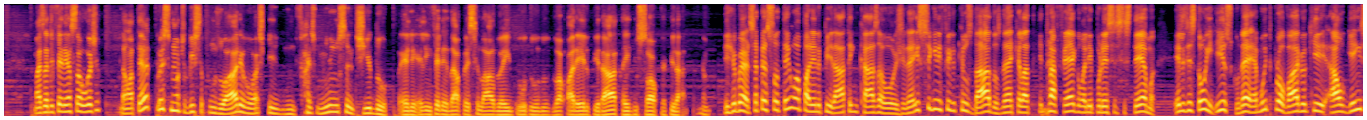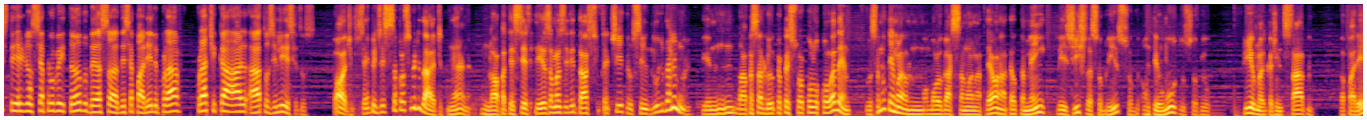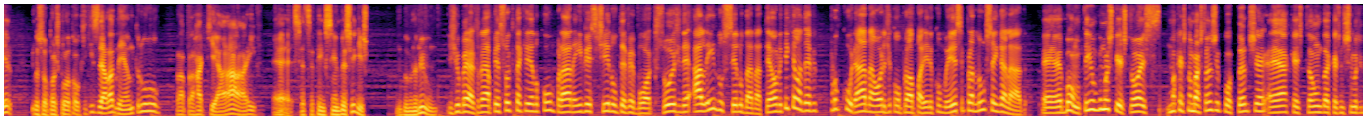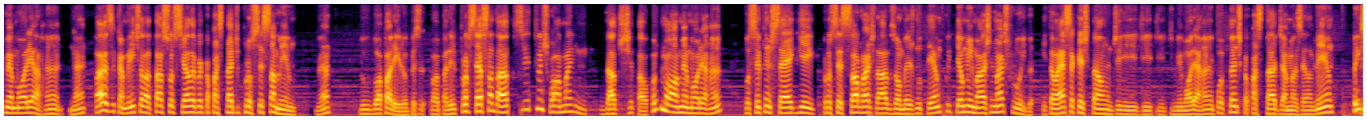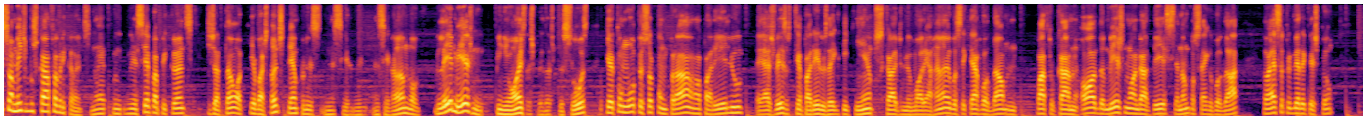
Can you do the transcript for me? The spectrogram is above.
Mas a diferença hoje, não, até por esse ponto de vista para o usuário, eu acho que não faz mínimo sentido ele, ele enveredar para esse lado aí do, do, do, aparelho pirata e do software pirata. Né? E Gilberto, se a pessoa tem um aparelho pirata em casa hoje, né? Isso significa que os dados, né, que, ela, que trafegam ali por esse sistema, eles estão em risco, né? É muito provável que alguém esteja se aproveitando dessa, desse aparelho para praticar atos ilícitos. Pode, sempre existe essa possibilidade, né? Não dá para ter certeza, mas ele está suscetível, sem dúvida nenhuma. E não dá para saber o que a pessoa colocou lá dentro. Se você não tem uma, uma homologação na Anatel, a Anatel também legisla sobre isso, sobre conteúdo, sobre o firma que a gente sabe do aparelho. A pessoa pode colocar o que quiser lá dentro para hackear, e é, você tem sempre esse risco dúvida nenhuma. Gilberto, né, a pessoa que está querendo comprar, né, investir num TV Box hoje, né, além do selo da Anatel, o que, que ela deve procurar na hora de comprar um aparelho como esse para não ser enganada? É, bom, tem algumas questões. Uma questão bastante importante é a questão da que a gente chama de memória RAM. Né? Basicamente, ela está associada à capacidade de processamento né, do, do, aparelho. O aparelho processa dados e transforma em dados digital. Quanto maior a memória RAM, você consegue processar mais dados ao mesmo tempo e ter uma imagem mais fluida. Então, essa questão de, de, de, memória RAM é importante, capacidade de armazenamento, principalmente buscar fabricantes, né? Conhecer fabricantes que já estão aqui há bastante tempo nesse, nesse, nesse ramo, ler mesmo opiniões das, das pessoas, porque é comum a pessoa comprar um aparelho, é, às vezes tem aparelhos aí que tem 500K de memória RAM, você quer rodar um 4K, roda, mesmo um HD você não consegue rodar. Então, essa é a primeira questão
